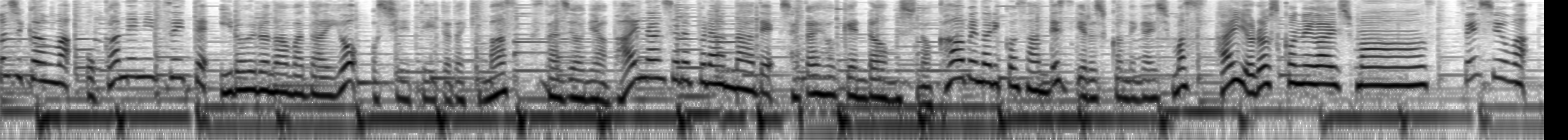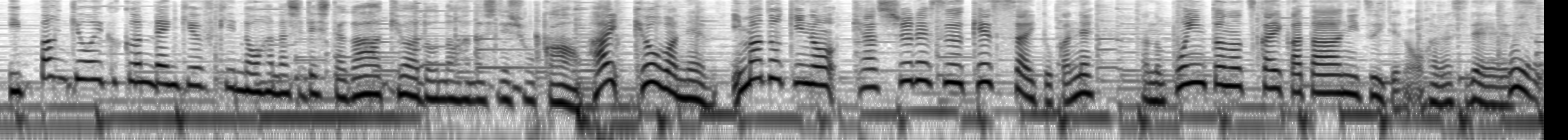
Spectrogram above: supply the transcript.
の時間はお金についていろいろな話題を教えていただきます。スタジオにはファイナンシャルプランナーで社会保険労務士の川辺典子さんです。よろしくお願いします。はいよろしくお願いします。先週は一般教育訓練給付金のお話でしたが今日はどんなお話でしょうか？はい今日はね今時のキャッシュレス決済とかねあのポイントの使い方についてのお話です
